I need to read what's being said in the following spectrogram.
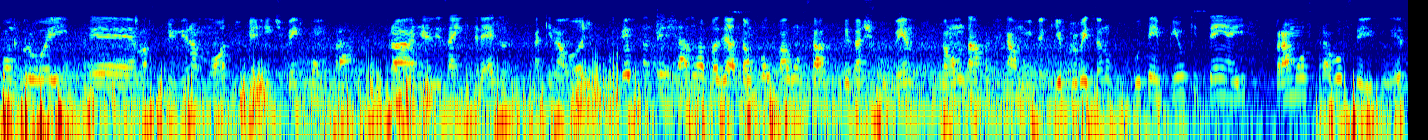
comprou aí é, a nossa primeira moto que a gente vem comprar para realizar a entrega aqui na loja. O tempo tá fechado, rapaziada, tá um pouco bagunçado porque tá chovendo, então não dá para ficar muito aqui, aproveitando o tempinho que tem aí para mostrar vocês, beleza?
